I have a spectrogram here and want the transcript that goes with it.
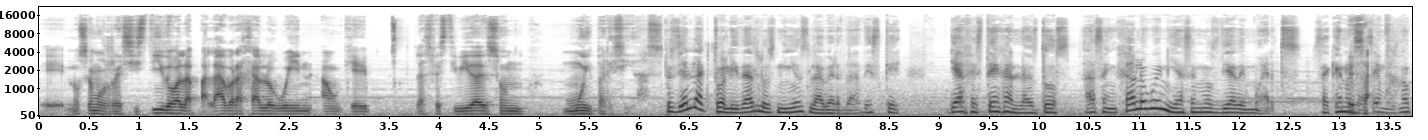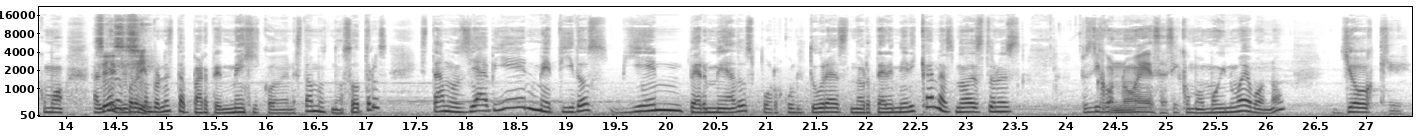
eh, nos hemos resistido a la palabra Halloween, aunque las festividades son muy parecidas. Pues ya en la actualidad los niños la verdad es que ya festejan las dos. Hacen Halloween y hacemos Día de Muertos. O sea, ¿qué nos hacemos, no? Como, al menos, por ejemplo, en esta parte, en México, donde estamos nosotros, estamos ya bien metidos, bien permeados por culturas norteamericanas, ¿no? Esto no es, pues digo, no es así como muy nuevo, ¿no? Yo que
